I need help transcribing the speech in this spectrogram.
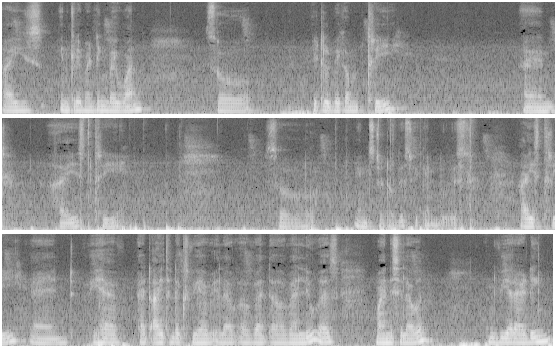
i is incrementing by 1 so it will become 3 and i is 3 so instead of this we can do this. I is 3 and we have at ith index we have 11 uh, uh, value as minus 11 and we are adding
